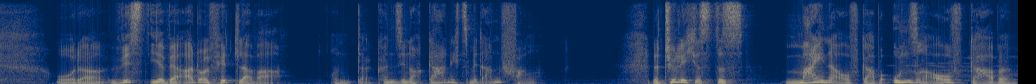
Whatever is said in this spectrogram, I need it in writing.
Oder wisst ihr, wer Adolf Hitler war? Und da können sie noch gar nichts mit anfangen. Natürlich ist es meine Aufgabe, unsere Aufgabe,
